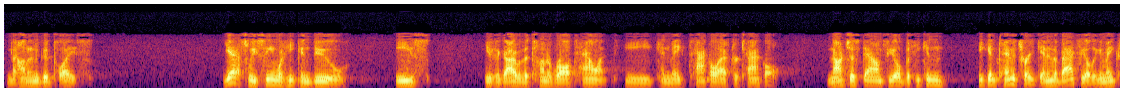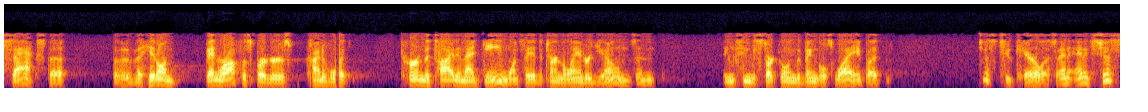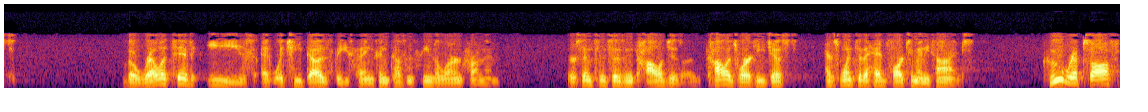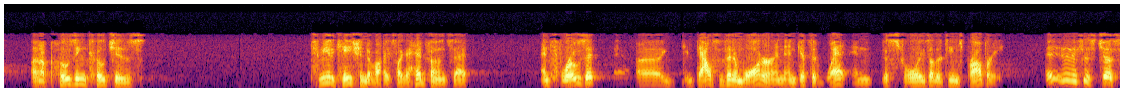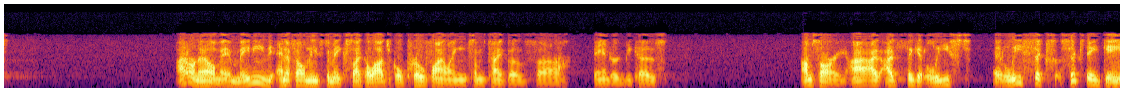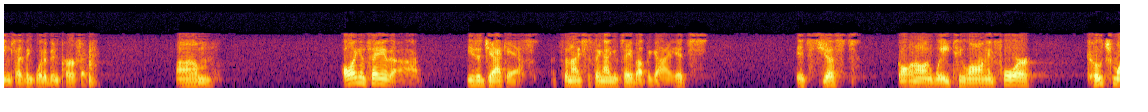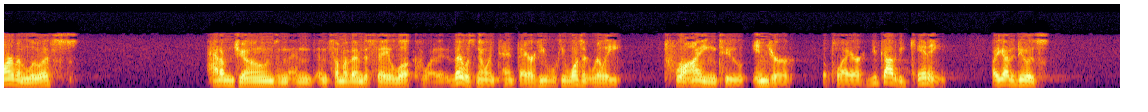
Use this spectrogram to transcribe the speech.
not in a good place. Yes, we've seen what he can do. He's he's a guy with a ton of raw talent. He can make tackle after tackle, not just downfield, but he can he can penetrate, get in the backfield. He can make sacks. The the, the hit on Ben Roethlisberger is kind of what turned the tide in that game once they had to turn to Landry Jones, and things seemed to start going the Bengals' way. But just too careless, and and it's just the relative ease at which he does these things and doesn't seem to learn from them. There's instances in colleges, college where he just has went to the head far too many times. Who rips off an opposing coach's communication device like a headphone set and throws it, uh, douses it in water and, and gets it wet and destroys other teams' property? It, this is just I don't know. Maybe the NFL needs to make psychological profiling some type of uh, standard because I'm sorry. I, I think at least at least six six to eight games I think would have been perfect. Um, all I can say is uh, he's a jackass. That's the nicest thing I can say about the guy. It's it's just gone on way too long. And for Coach Marvin Lewis Adam Jones and, and, and some of them to say, look, there was no intent there. He, he wasn't really trying to injure the player. You've got to be kidding. All you got to do is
